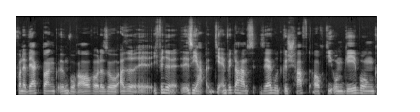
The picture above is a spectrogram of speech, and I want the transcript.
von der Werkbank irgendwo rauf oder so. Also äh, ich finde, sie, die Entwickler haben es sehr gut geschafft, auch die Umgebung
